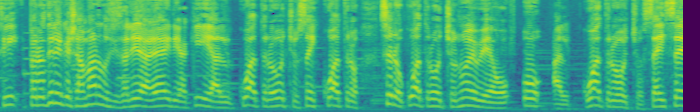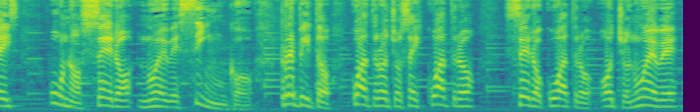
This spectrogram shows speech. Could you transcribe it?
sí, pero tienen que llamarnos y salir al aire aquí al 4864-0489 o, o al 4866 1095. Repito, 4864-0489,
